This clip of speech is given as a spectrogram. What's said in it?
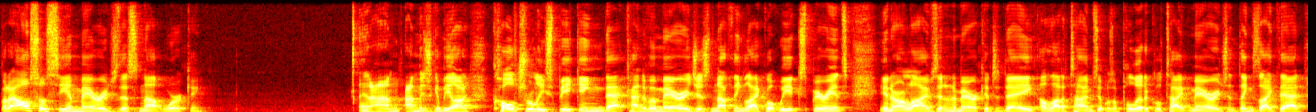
But I also see a marriage that's not working. And I'm, I'm just going to be honest, culturally speaking, that kind of a marriage is nothing like what we experience in our lives in America today. A lot of times it was a political type marriage and things like that.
